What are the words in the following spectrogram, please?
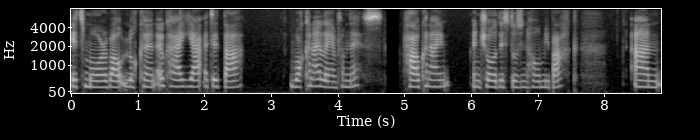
It's more about looking, okay, yeah, I did that. What can I learn from this? How can I ensure this doesn't hold me back? And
